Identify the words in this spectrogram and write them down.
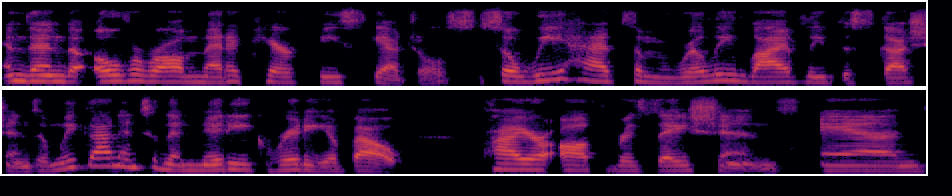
and then the overall medicare fee schedules. So we had some really lively discussions and we got into the nitty gritty about prior authorizations and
